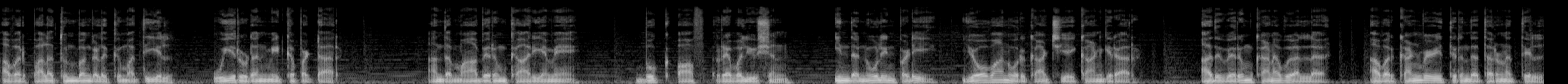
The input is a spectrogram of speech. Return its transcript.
அவர் பல துன்பங்களுக்கு மத்தியில் உயிருடன் மீட்கப்பட்டார். அந்த மாபெரும் காரியமே புக் ஆஃப் ரெவல்யூஷன் இந்த நூலின்படி யோவான் ஒரு காட்சியை காண்கிறார். அது வெறும் கனவு அல்ல அவர் கண் விழித்திருந்த தருணத்தில்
